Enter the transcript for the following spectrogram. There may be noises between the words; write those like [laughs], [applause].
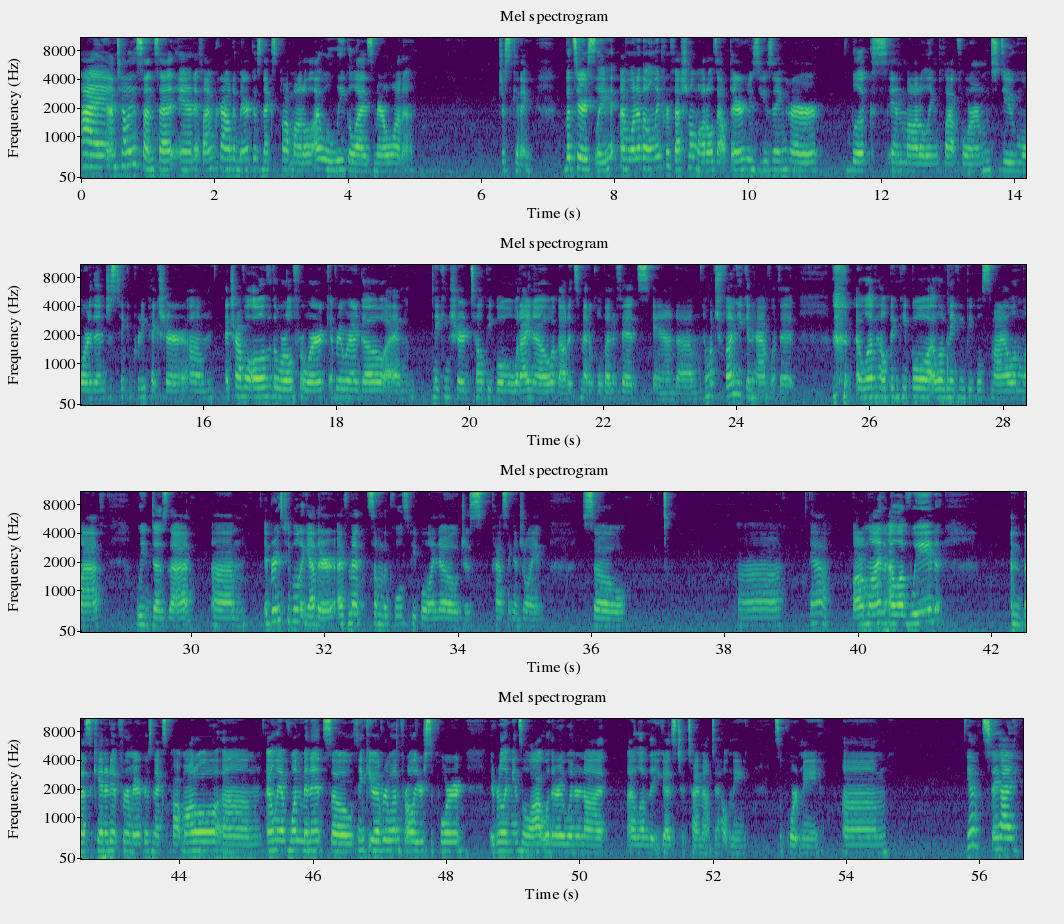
Hi, I'm Talia Sunset, and if I'm crowned America's Next Pot Model, I will legalize marijuana. Just kidding. But seriously, I'm one of the only professional models out there who's using her looks and modeling platform to do more than just take a pretty picture. Um, I travel all over the world for work. Everywhere I go, I'm making sure to tell people what I know about its medical benefits and um, how much fun you can have with it. [laughs] I love helping people. I love making people smile and laugh. Weed does that. Um, it brings people together. I've met some of the coolest people I know just passing a joint. So, uh, yeah. Bottom line, I love weed. I'm the best candidate for America's Next Pot Model. Um, I only have one minute, so thank you everyone for all your support. It really means a lot whether I win or not. I love that you guys took time out to help me, support me. Um, yeah, stay high.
